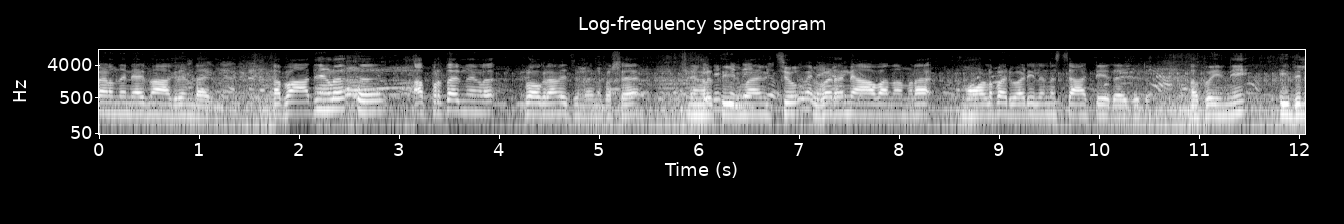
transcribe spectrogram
വേണം എന്ന് തന്നെയായിരുന്നു ആഗ്രഹം ഉണ്ടായിരുന്നു അപ്പോൾ ആദ്യം ഞങ്ങൾ അപ്പുറത്തായിരുന്നു ഞങ്ങൾ പ്രോഗ്രാം വെച്ചിട്ടുണ്ടായിരുന്നു പക്ഷേ ഞങ്ങൾ തീരുമാനിച്ചു ഇവിടെ തന്നെ ആവാം. നമ്മുടെ മോളുടെ പരിപാടിയിൽ തന്നെ സ്റ്റാർട്ട് ചെയ്ത് വെച്ചിട്ട് അപ്പോൾ ഇനി ഇതിൽ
